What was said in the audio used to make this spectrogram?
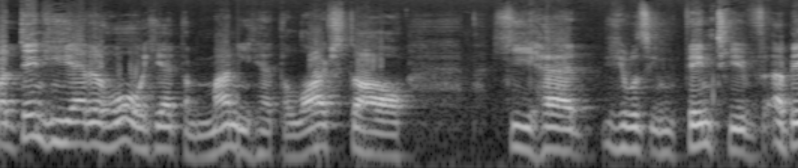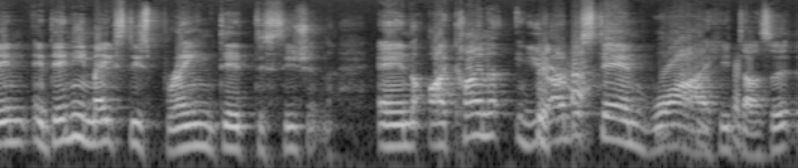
but then he had it all. He had the money. He had the lifestyle he had he was inventive uh, mean, and then he makes this brain dead decision. And i kind of you understand why he does it.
